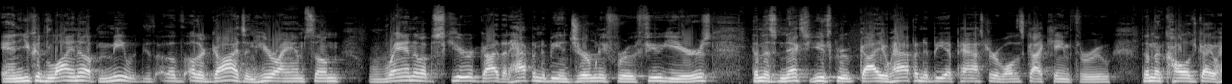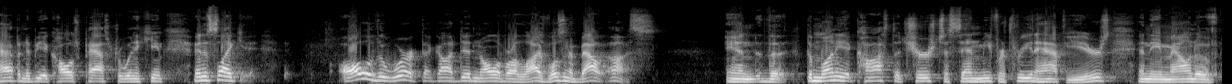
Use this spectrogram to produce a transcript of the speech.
And you could line up me with other guys, and here I am, some random obscure guy that happened to be in Germany for a few years. Then this next youth group guy who happened to be a pastor while this guy came through. Then the college guy who happened to be a college pastor when he came. And it's like all of the work that God did in all of our lives wasn't about us and the, the money it cost the church to send me for three and a half years and the amount of,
